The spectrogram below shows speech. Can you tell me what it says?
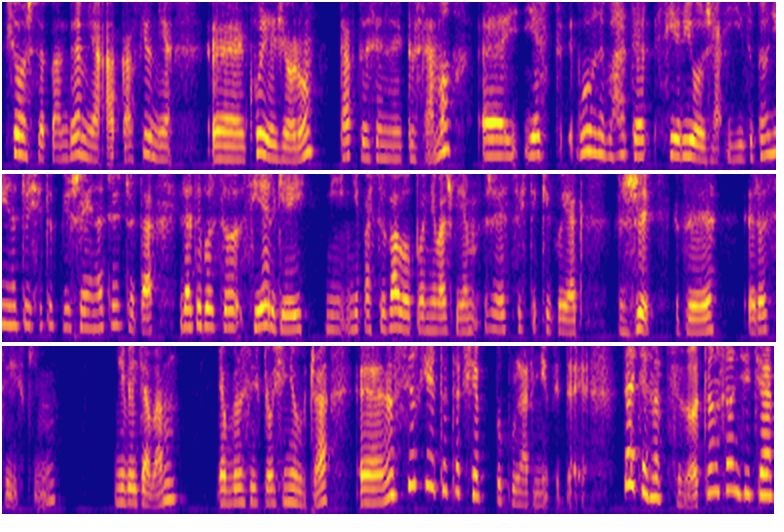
książce Pandemia, aka w filmie e, Ku jezioru, tak, to jest jedno i to samo, e, jest główny bohater Sierioża i zupełnie inaczej się to pisze, inaczej czyta. Dlatego co Siergiej mi nie pasowało, ponieważ wiem, że jest coś takiego jak ży w rosyjskim. Nie wiedziałam, jakby rosyjskiego się nie uczę. E, no Siergiej to tak się popularnie wydaje. Dajcie znać, co wy o tym sądzicie.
